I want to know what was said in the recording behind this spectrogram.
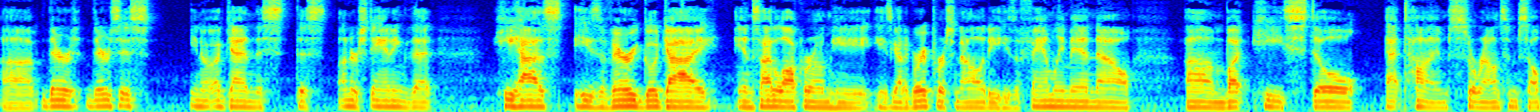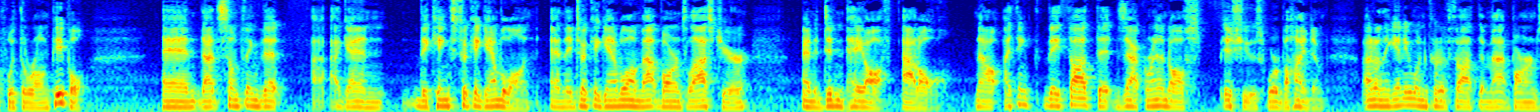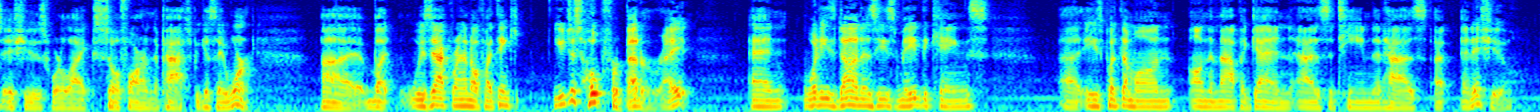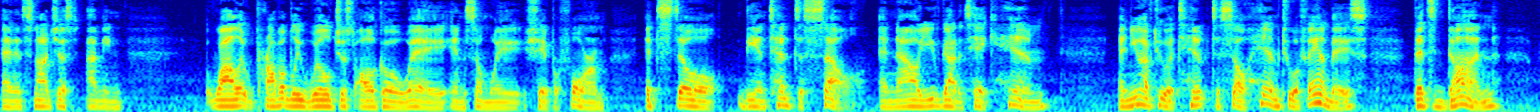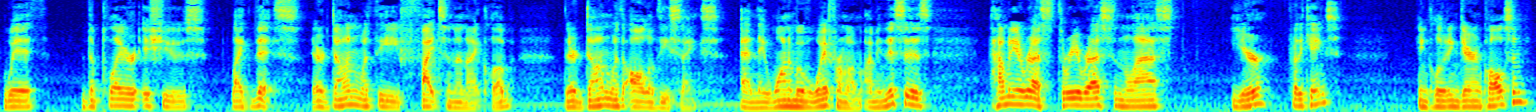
Uh, there there's this you know again this this understanding that he has he's a very good guy inside a locker room. He he's got a great personality. He's a family man now, um, but he still at times surrounds himself with the wrong people, and that's something that again the Kings took a gamble on, and they took a gamble on Matt Barnes last year, and it didn't pay off at all. Now I think they thought that Zach Randolph's issues were behind him. I don't think anyone could have thought that Matt Barnes' issues were like so far in the past because they weren't. Uh, but with Zach Randolph, I think you just hope for better, right? And what he's done is he's made the Kings, uh, he's put them on on the map again as a team that has a, an issue, and it's not just. I mean, while it probably will just all go away in some way, shape, or form, it's still the intent to sell. And now you've got to take him, and you have to attempt to sell him to a fan base that's done with the player issues like this. They're done with the fights in the nightclub. They're done with all of these things, and they want to move away from them. I mean, this is how many arrests? Three arrests in the last year for the Kings, including Darren Collison.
